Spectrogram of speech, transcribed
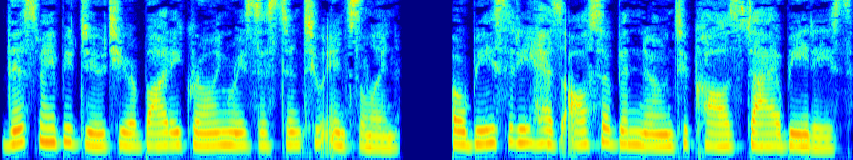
This may be due to your body growing resistant to insulin. Obesity has also been known to cause diabetes.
